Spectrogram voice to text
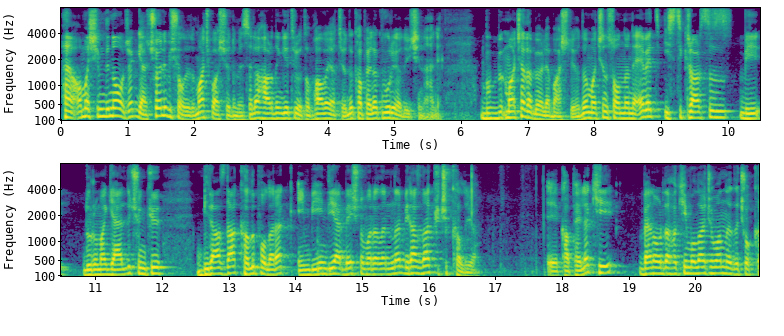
He, ama şimdi ne olacak? Yani şöyle bir şey oluyordu. Maç başlıyordu mesela. Harden getiriyor top havaya atıyordu. Capella vuruyordu içine hani. Bu, bu maça da böyle başlıyordu. Maçın sonlarında evet istikrarsız bir duruma geldi. Çünkü biraz daha kalıp olarak NBA'in diğer 5 numaralarına biraz daha küçük kalıyor. E, Capella ki ben orada Hakim Olajuwon'la da çok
